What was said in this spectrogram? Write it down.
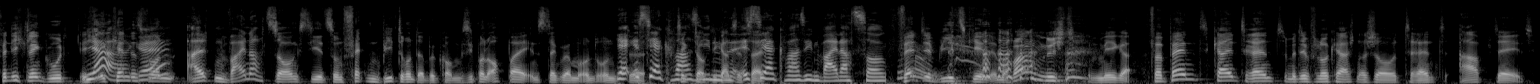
Finde ich klingt gut. Ich, Ja, ich kenne das gell? von alten Weihnachtssongs, die jetzt so einen fetten Beat drunter bekommen. Sieht man auch bei Instagram und, und Ja, ist ja äh, quasi TikTok die ein, ganze ist Zeit. ja quasi ein Weihnachtssong. Fette Beats gehen immer. Warum nicht? Mega. Verpennt, kein Trend mit dem Flo Kerschner Show. Trend Update.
